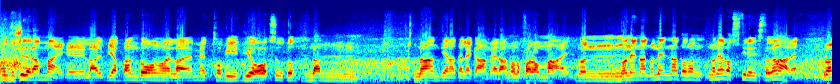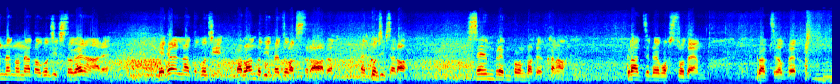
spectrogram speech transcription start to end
Non succederà mai che la, vi abbandono e, la, metto video seduto davanti a una telecamera, non lo farò mai, non, non, è, non, è, nato, non è lo stile di sto canale, non è, non è nato così sto canale, il canale è nato così, parlandovi in mezzo alla strada, e così sarà, sempre improntato il canale. Grazie per il vostro tempo, grazie davvero.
